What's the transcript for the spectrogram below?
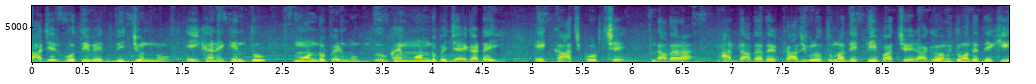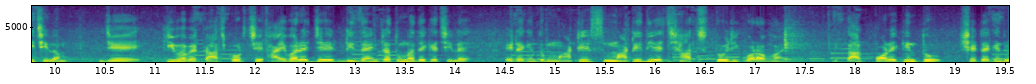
কাজের গতিবিধির জন্য এইখানে কিন্তু মণ্ডপের মণ্ডপের জায়গাটাই এই কাজ করছে দাদারা। আর দাদাদের কাজগুলো তোমরা দেখতেই পাচ্ছ, এর আগেও আমি তোমাদের দেখিয়েছিলাম যে কীভাবে কাজ করছে। ফাইবারের যে ডিজাইনটা তোমরা দেখেছিলে, এটা কিন্তু মাটির মাটি দিয়ে ছাঁচ তৈরি করা হয়। তারপরে কিন্তু সেটা কিন্তু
